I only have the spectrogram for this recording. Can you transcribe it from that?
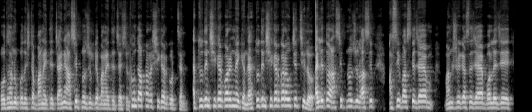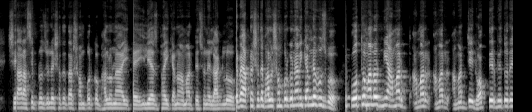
প্রধান উপদেষ্টা বানাইতে চায়নি, আসিফ নজরুলকে বানাইতে চাইছিল। এখন তো আপনারা স্বীকার করছেন। এতদিন স্বীকার করেন নাই কেন? এতদিন স্বীকার করা উচিত ছিল। তাইলে তো আসিফ নজরুল, আসিফ আসিফ আজকে যায় মানুষের কাছে যায় বলে যে সে তার আসিফ নজরুলের সাথে তার সম্পর্ক ভালো নাই। ইলিয়াস ভাই কেন আমার পেছনে লাগল? তবে আপনার সাথে ভালো সম্পর্ক না আমি কেমনে বুঝব? প্রথম আলো নিয়ে আমার আমার আমার আমার যে রক্তের ভেতরে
